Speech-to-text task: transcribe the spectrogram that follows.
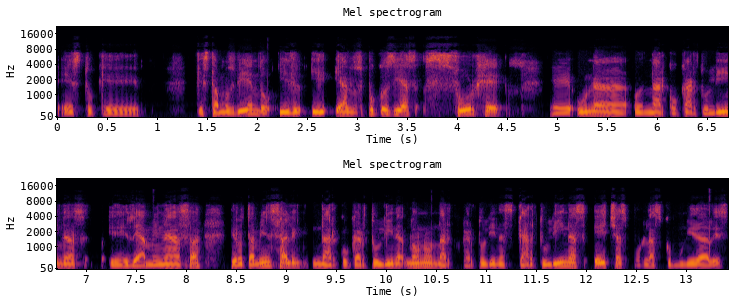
esto que, que estamos viendo. Y, a los pocos días surge eh, una narcocartulinas eh, de amenaza, pero también salen narcocartulinas, no, no narcocartulinas, cartulinas hechas por las comunidades,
